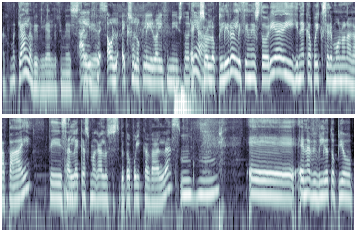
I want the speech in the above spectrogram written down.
Έχουμε και άλλα βιβλία αληθινές ιστορίες. Αληθ, ολ- εξ ολοκλήρου αληθινή ιστορία. Εξ ολοκλήρου αληθινή ιστορία η γυναίκα που ήξερε μόνο να αγαπάει της Αλέκας που μεγάλωσε στην Πετρόπολη Καβάλας. Ε, ένα βιβλίο το οποίο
